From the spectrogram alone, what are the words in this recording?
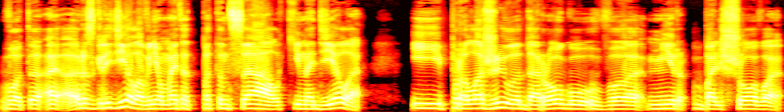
Вот, а, а, разглядела в нем этот потенциал кинодела и проложила дорогу в мир большого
